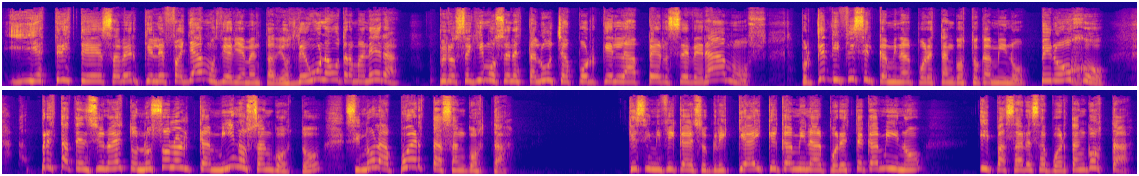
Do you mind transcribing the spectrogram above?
Y es triste saber que le fallamos diariamente a Dios, de una u otra manera. Pero seguimos en esta lucha porque la perseveramos. Porque es difícil caminar por este angosto camino. Pero ojo, presta atención a esto. No solo el camino es angosto, sino la puerta es angosta. ¿Qué significa eso, Cris? Que hay que caminar por este camino y pasar esa puerta angosta.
